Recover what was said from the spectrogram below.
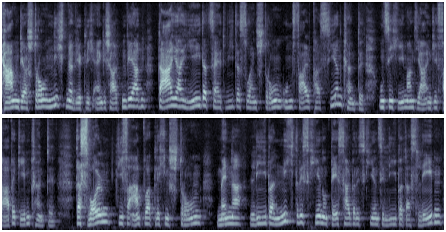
kann der Strom nicht mehr wirklich eingeschalten werden, da ja jederzeit wieder so ein Stromunfall passieren könnte und sich jemand ja in Gefahr begeben könnte. Das wollen die verantwortlichen Strommänner lieber nicht riskieren und deshalb riskieren sie lieber das Leben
